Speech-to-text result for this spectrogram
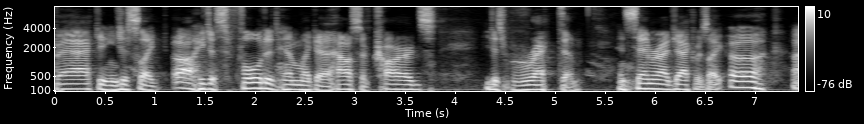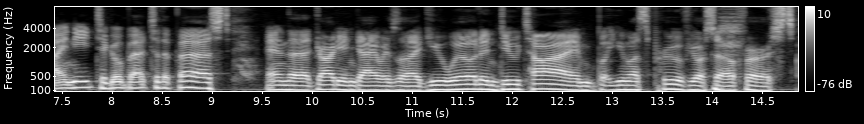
back, and he just like oh he just folded him like a house of cards. He just wrecked him. And Samurai Jack was like, uh, I need to go back to the past. And the Guardian guy was like, You will in due time, but you must prove yourself first.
